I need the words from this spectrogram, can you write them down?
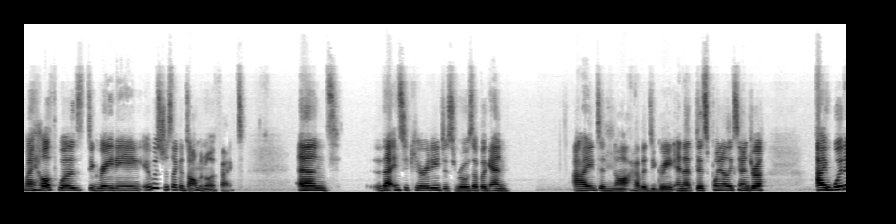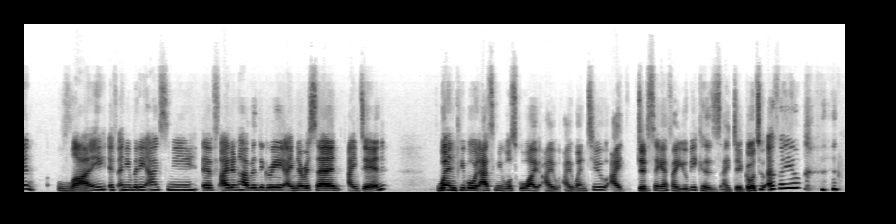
my health was degrading. It was just like a domino effect. And that insecurity just rose up again. I did not have a degree. And at this point, Alexandra, I wouldn't lie if anybody asked me if I didn't have a degree. I never said I did. When people would ask me what school I, I, I went to, I did say FIU because I did go to FIU.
